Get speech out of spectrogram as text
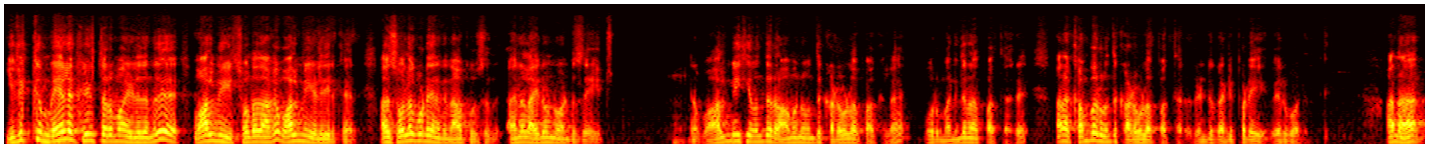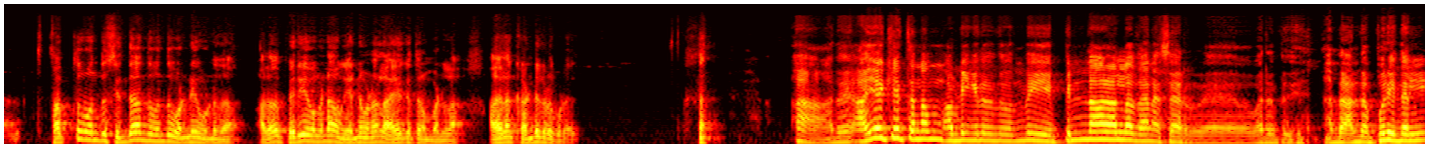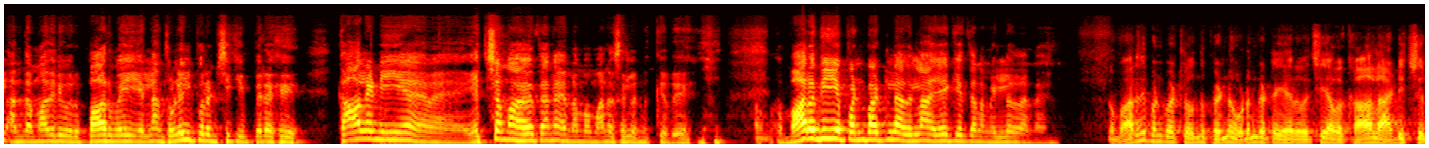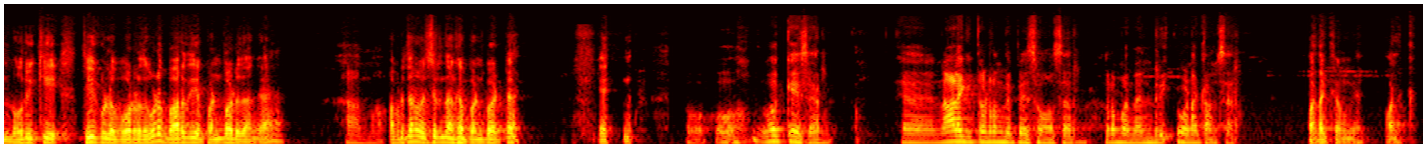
இதுக்கு மேல கீழ்த்தரமா எழுதுனது வால்மீகி சொல்லதாக வால்மீகி எழுதியிருக்காரு. அது சொல்லக்கூட எனக்கு நாக்கு கூசுது அதனால I don't want to say it Valmiki வந்து ராமன் வந்து கடவுளா பார்க்கல. ஒரு மனிதனா பார்த்தாரு. ஆனா கம்பர் வந்து கடவுளா பார்த்தாரு. ரெண்டுக்கும் அடிப்படை வேறுபாடு இருக்கு. ஆனா தத்துவம் வந்து சித்தாந்தம் வந்து ஒண்ணே ஒண்ணுதான். அதாவது பெரியவங்கன்னா அவங்க என்ன வேணாலும் அயோக்கியத்தனம் பண்ணலாம். அதெல்லாம் கண்டுக்கிடக்கூடாது. ஆ அது அயோக்கியத்தனம் அப்படிங்கிறது வந்து பின்னால தானே சார் வருது. அந்த அந்த புரிதல் அந்த மாதிரி ஒரு பார்வை எல்லாம் தொழில் புரட்சிக்கு பிறகு காலனிய அஹ், எச்சமாகத்தானே நம்ம மனசுல நிக்குது. ஆமா. பாரதிய பண்பாட்டுல அதெல்லாம் அயோக்கியத்தனம் இல்லை தானே பாரதிய பண்பாட்டுல வந்து பெண்ணை உடன்கட்டை ஏற வச்சு அவ காலை அடிச்சு நொறுக்கி தீக்குள்ள போடுறது கூட பாரதிய பண்பாடு தாங்க ஆமா. அப்படித்தானே வச்சிருந்தாங்க பண்பாட்டை? Okay sir. நாளைக்கு தொடர்ந்து பேசுவோம் சார். ரொம்ப நன்றி. வணக்கம் சார். வணக்கம்ங்க. வணக்கம்.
